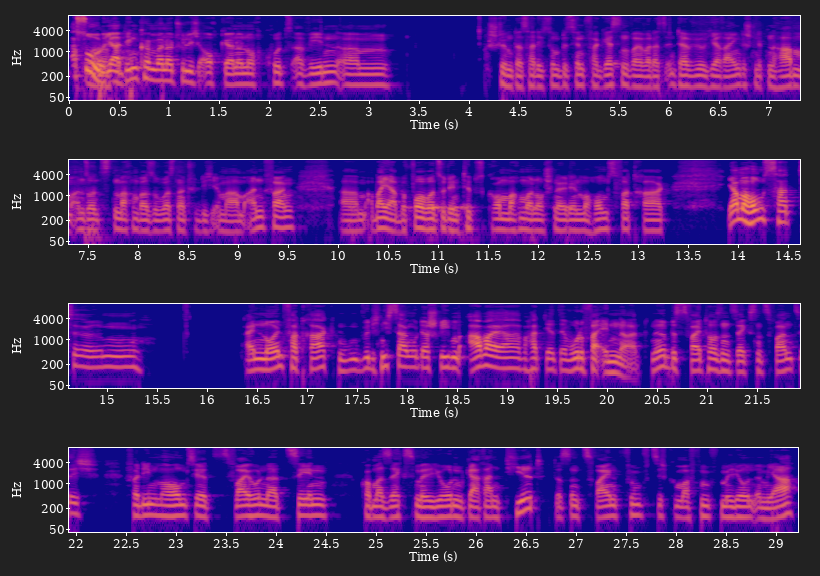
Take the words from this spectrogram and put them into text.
Ach so, Oder- ja, den können wir natürlich auch gerne noch kurz erwähnen. Ähm, stimmt, das hatte ich so ein bisschen vergessen, weil wir das Interview hier reingeschnitten haben. Ansonsten machen wir sowas natürlich immer am Anfang. Ähm, aber ja, bevor wir zu den Tipps kommen, machen wir noch schnell den Mahomes-Vertrag. Ja, Mahomes hat ähm, einen neuen Vertrag, würde ich nicht sagen unterschrieben, aber er hat jetzt, er wurde verändert. Ne? Bis 2026 verdient Mahomes jetzt 210,6 Millionen garantiert. Das sind 52,5 Millionen im Jahr.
